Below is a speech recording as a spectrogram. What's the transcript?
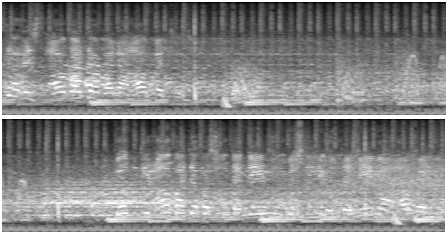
Arbeiter heißt Arbeiter, weil er arbeitet. Würden die Arbeiter was unternehmen, müssen die Unternehmer arbeiten.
